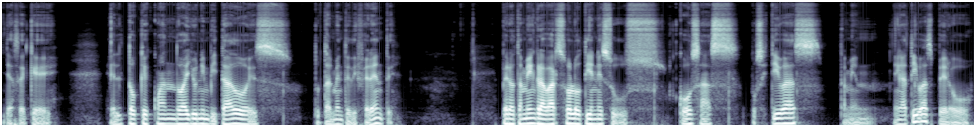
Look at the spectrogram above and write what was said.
Ya sé que el toque cuando hay un invitado es totalmente diferente. Pero también grabar solo tiene sus cosas positivas, también negativas, pero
